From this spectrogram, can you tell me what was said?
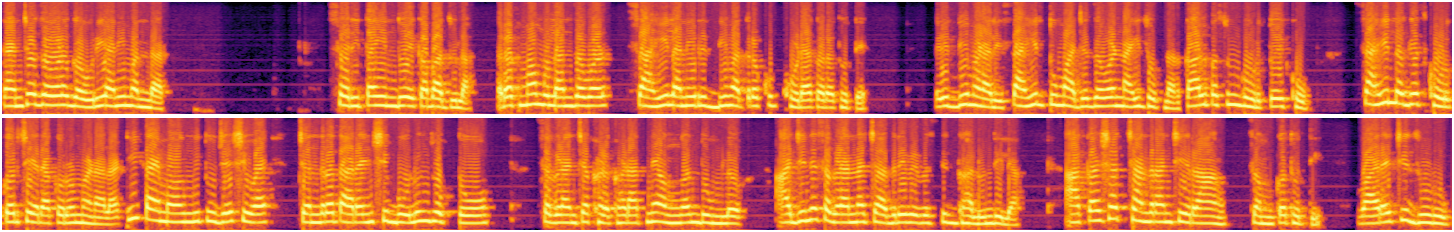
त्यांच्या जवळ गौरी आणि मंदार. सरिता इंदू एका बाजूला. रखमा मुलांजवळ साहिल आणि रिद्धी मात्र खूप खोड्या करत होते. रिद्धी म्हणाली साहिल तू माझ्याजवळ नाही झोपणार. कालपासून घोडतोय खूप. साहिल लगेच खोडकर चेहरा करून म्हणाला ठीक आहे मग मी तुझ्याशिवाय चंद्र ताऱ्यांशी बोलून झोपतो. सगळ्यांच्या खडखडाटने अंगण दुमलं. आजीने सगळ्यांना चादरी व्यवस्थित घालून दिल्या. आकाशात चांद्रांची रांग चमकत होती. वाऱ्याची झुडूप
